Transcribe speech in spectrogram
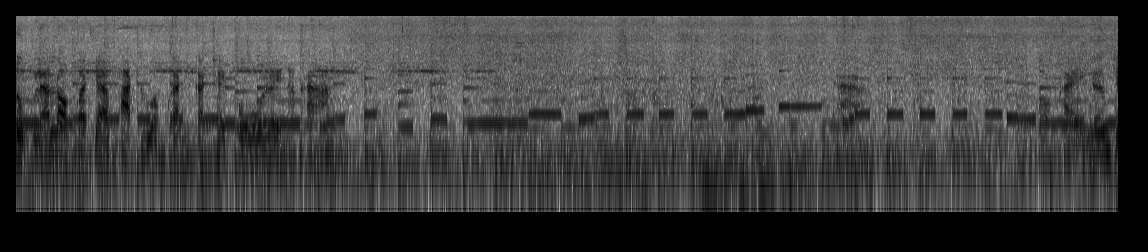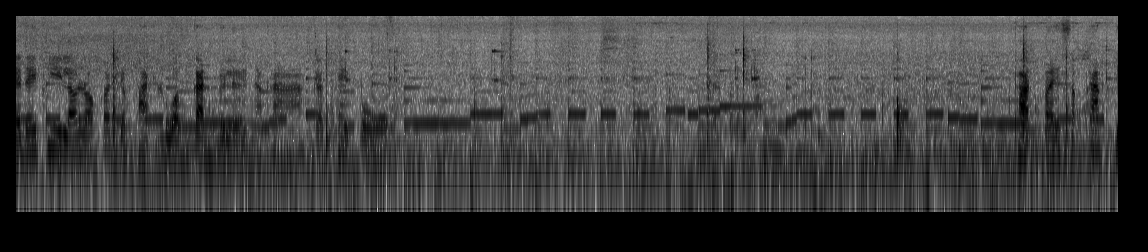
สุกแล้วเราก็จะผัดรวมกันกับไชโป๊เลยนะคะ ค่ะ พอไข่เริ่มจะได้ที่แล้วเราก็จะผัดรวมกันไปเลยนะคะ กับไชโป๊ผัดไปสักพักใ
